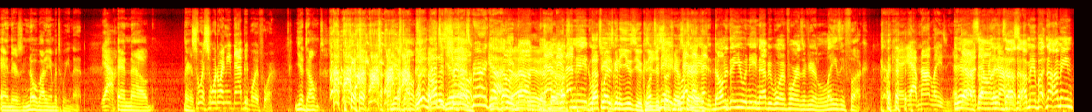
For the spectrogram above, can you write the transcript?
and there's nobody in between that. Yeah. And now there's So, what- so what do I need Nappy Boy for? You don't. you don't. What an honest You don't. transparent You don't. Yeah, Nah, yeah. the- the- That- what you need. what That's you, why he's going to use you because you're just you so need, what you transparent. need- the only thing you would need Nappy Boy for is if you're a lazy fuck. Okay, yeah, I'm not lazy. I, Yeah, I so it's, uh. I mean, but no, I mean,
